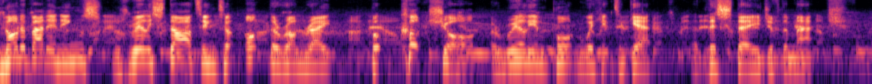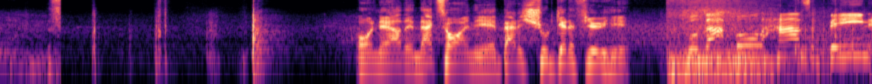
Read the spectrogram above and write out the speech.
Not a bad innings, was really starting to up the run rate, but cut short. A really important wicket to get at this stage of the match. Oh, now then, that's high in the air. Batters should get a few here. Well, that ball has been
